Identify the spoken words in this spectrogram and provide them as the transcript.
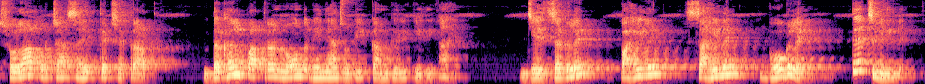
सोलापूरच्या साहित्य क्षेत्रात दखलपात्र नोंद घेण्याजोगी कामगिरी केली आहे. जे जगले पाहिले साहिले भोगले तेच लिहिले.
